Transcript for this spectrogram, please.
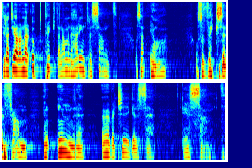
till att göra den där upptäckten. Ja, men det här är intressant. Och sen, ja, och så växer det fram en inre övertygelse. Det är sant.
